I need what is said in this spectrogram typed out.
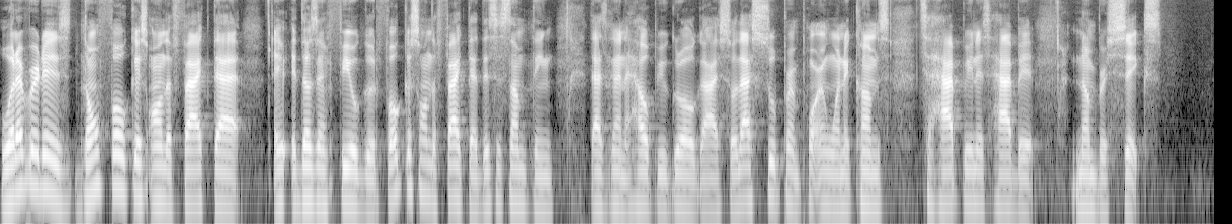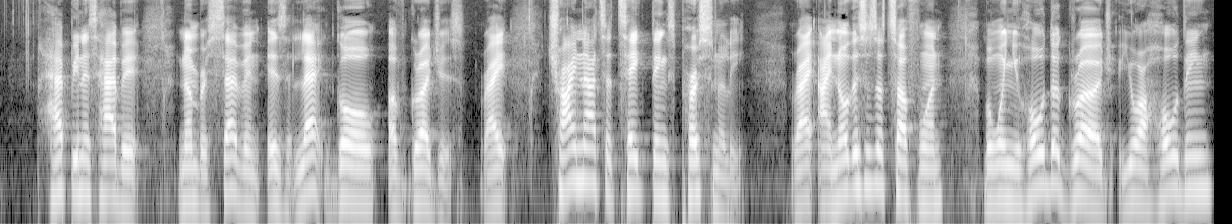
whatever it is. Don't focus on the fact that it, it doesn't feel good. Focus on the fact that this is something that's going to help you grow guys. So that's super important when it comes to happiness habit number six happiness habit number seven is let go of grudges right try not to take things personally right i know this is a tough one but when you hold a grudge, you are holding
